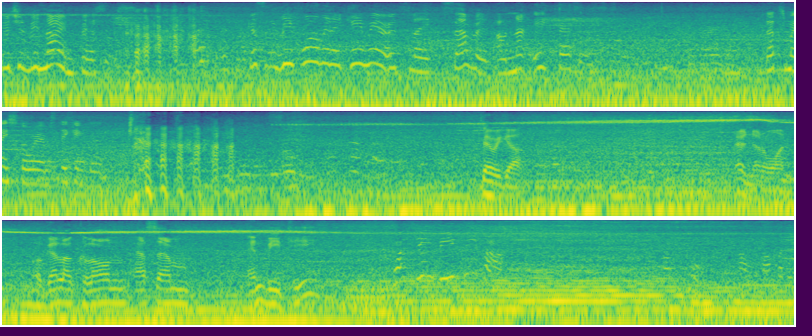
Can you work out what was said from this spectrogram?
it should be nine pesos. Because before when I came here it's like seven or not eight pesos. That's my story. I'm sticking to it. There we go. There's another one. Urgello Colon SM NBT. What's in BT, Bob? Oh, Papa the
